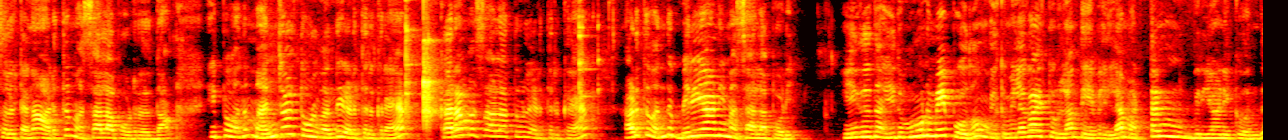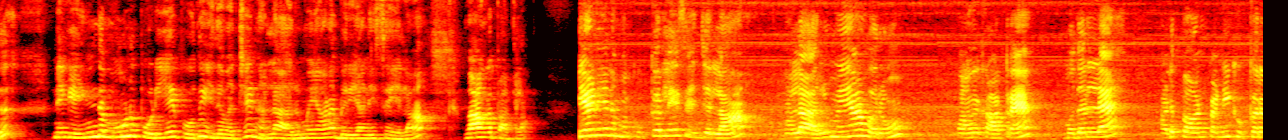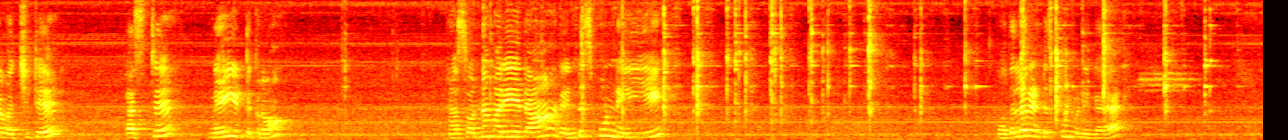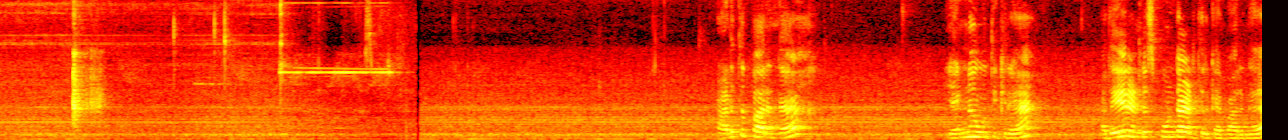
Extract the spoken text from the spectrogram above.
சொல்லிட்டேன்னா அடுத்து மசாலா போடுறது தான் இப்போ வந்து மஞ்சள் தூள் வந்து எடுத்திருக்கிறேன். கரம் மசாலா தூள் எடுத்திருக்கிறேன். அடுத்து வந்து பிரியாணி மசாலா பொடி. இதுதான் இது மூணுமே போதும். உங்களுக்கு மிளகாய் தூள்லாம் தேவையில்லை. மட்டன் பிரியாணிக்கு வந்து நீங்கள் இந்த மூணு பொடியே போதும். இதை வச்சு நல்ல அருமையான பிரியாணி செய்யலாம். வாங்க பார்க்கலாம். பிரியாணியை நம்ம குக்கர்லேயே செஞ்சிடலாம். நல்லா அருமையாக வரும். வாங்க காட்டுறேன். முதல்ல அடுப்பை ஆன் பண்ணி குக்கரை வச்சுட்டு ஃபஸ்ட்டு நெய் இட்டுக்கிறோம். நான் சொன்ன மாதிரியே தான் ரெண்டு ஸ்பூன் நெய் முதல்ல ரெண்டு ஸ்பூன் விடுங்க. அடுத்து பாருங்க. எண்ணெய் ஊற்றிக்கிறேன் அதே ரெண்டு ஸ்பூன் தான் எடுத்திருக்கேன் பாருங்க.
